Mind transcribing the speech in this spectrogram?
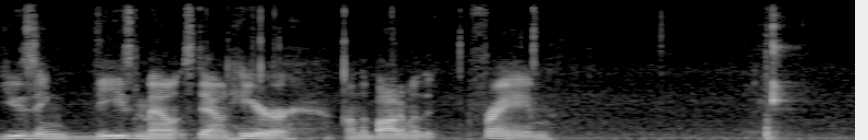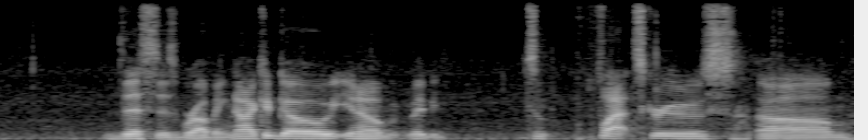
using these mounts down here on the bottom of the frame this is rubbing. Now I could go, you know, maybe some flat screws, um,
